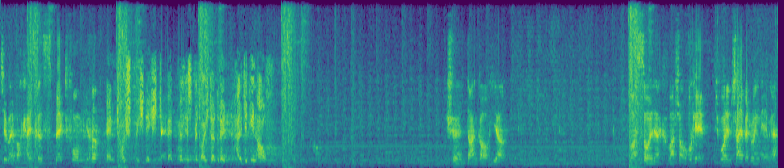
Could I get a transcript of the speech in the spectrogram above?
Ich habe einfach keinen Respekt vor mir. Enttäuscht mich nicht. Batman ist mit euch da drin. Haltet ihn auf. Schönen Dank auch hier. Was soll der Quatsch auch? Okay, ich wollte den Schallbattering nehmen, gell?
